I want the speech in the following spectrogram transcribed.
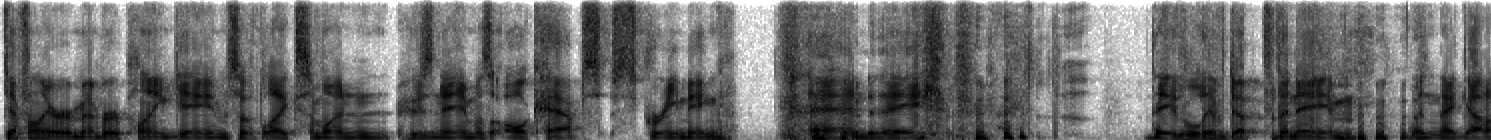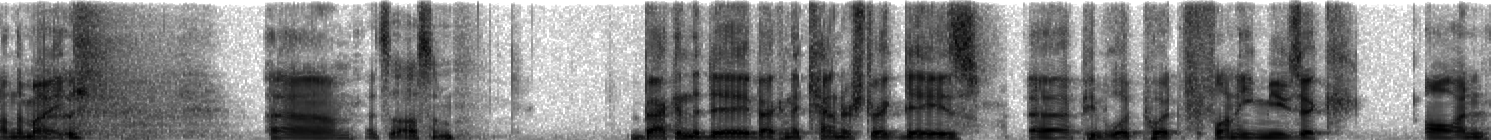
definitely remember playing games with like someone whose name was all caps screaming, and they they lived up to the name when they got on the mic. Um, that's awesome. back in the day, back in the Counter Strike days, uh, people would put funny music on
